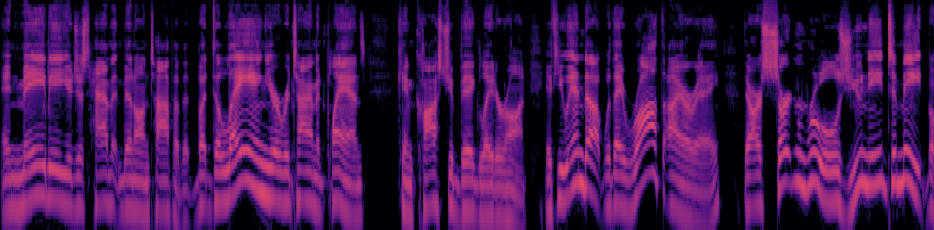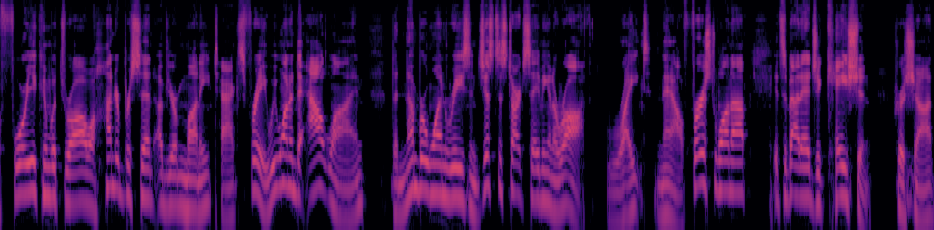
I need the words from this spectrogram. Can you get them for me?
and maybe you just haven't been on top of it. But delaying your retirement plans can cost you big later on. If you end up with a Roth IRA, there are certain rules you need to meet before you can withdraw 100% of your money tax free. We wanted to outline the number one reason just to start saving in a Roth right now. First one up, it's about education, Prashant,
